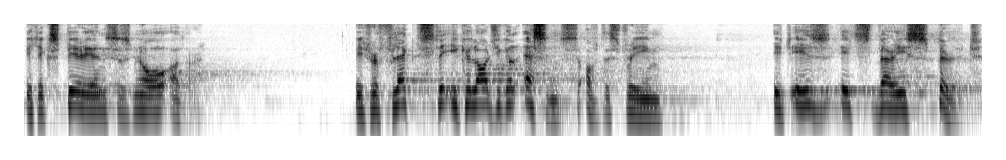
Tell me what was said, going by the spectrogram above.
It experiences no other. It reflects the ecological essence of the stream. It is its very spirit.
